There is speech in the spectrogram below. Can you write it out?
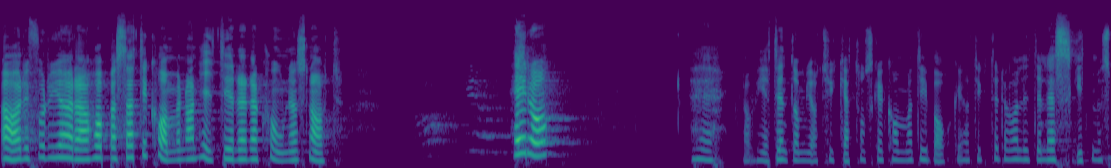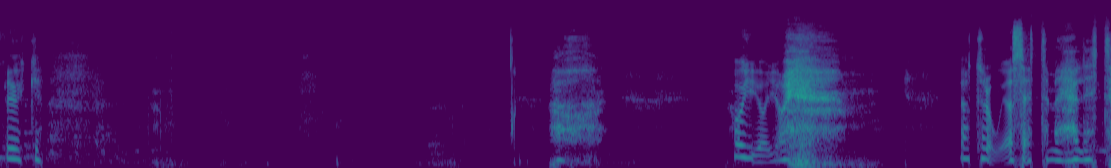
Ja, det får du göra. Hoppas att det kommer någon hit till redaktionen snart. Hej då. Eh, Jag vet inte om jag tycker att hon ska komma tillbaka. Jag tyckte det var lite läskigt med spöke. Oj, oj, oj. Jag tror jag sätter mig här lite.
